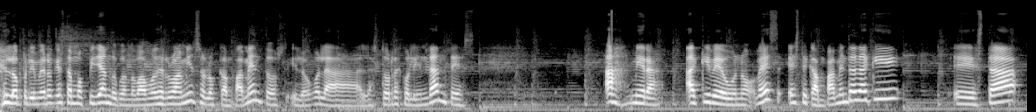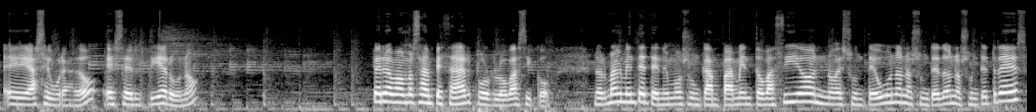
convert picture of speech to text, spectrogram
lo primero que estamos pillando cuando vamos de Roaming son los campamentos y luego las torres colindantes. Ah, mira, aquí veo uno. ¿Ves? Este campamento de aquí eh, está eh, asegurado. Es el tier 1. Pero vamos a empezar por lo básico. Normalmente tenemos un campamento vacío, no es un T1, no es un T2, no es un T3.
